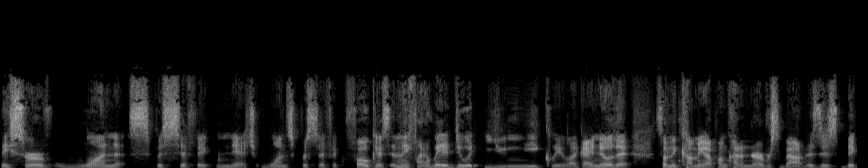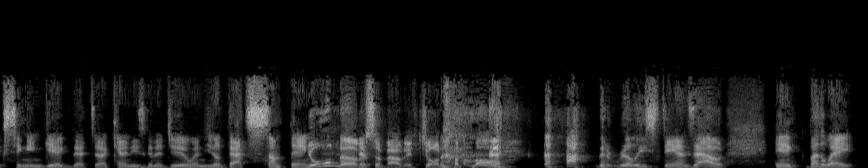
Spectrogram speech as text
They serve one specific niche, one specific focus, and they find a way to do it uniquely. Like I know that something coming up I'm kind of nervous about is this big singing gig that uh, Kennedy's going to do, and you know that's something you're nervous that, about it, John. Come along. that really stands out. And by the way,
